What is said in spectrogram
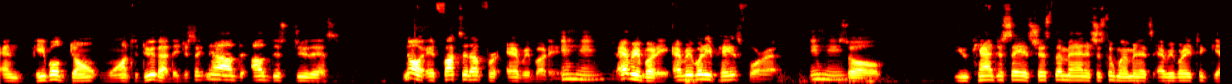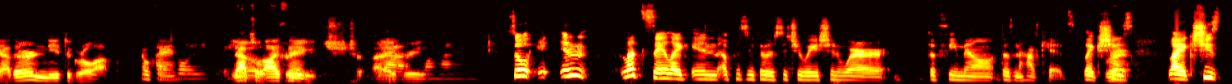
And people don't want to do that. They just say, no, I'll, I'll just do this. No, it fucks it up for everybody. Mhm. Everybody. Everybody pays for it. Mhm. So you can't just say it's just the men, it's just the women, it's everybody together need to grow up. I Okay. totally agree. That's Yo, what I think. I Yeah, agree. 100. So in let's say like in a particular situation where the female doesn't have kids, like she's Right. like she's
